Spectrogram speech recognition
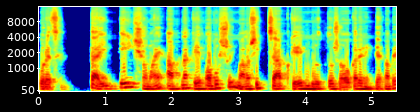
করেছে। তাই এই সময় আপনাকে অবশ্যই মানসিক চাপকে গুরুত্ব সহকারে নিতে হবে।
